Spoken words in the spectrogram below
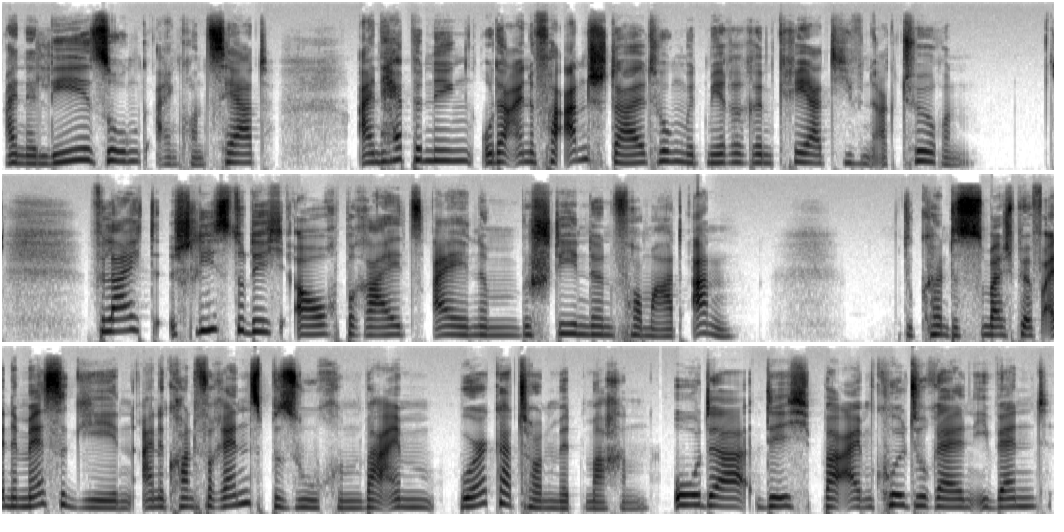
eine Lesung, ein Konzert, ein Happening oder eine Veranstaltung mit mehreren kreativen Akteuren? Vielleicht schließt du dich auch bereits einem bestehenden Format an. Du könntest zum Beispiel auf eine Messe gehen, eine Konferenz besuchen, bei einem Workathon mitmachen oder dich bei einem kulturellen Event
